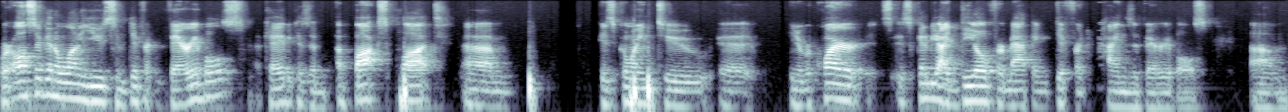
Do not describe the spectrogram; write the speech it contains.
We're also going to want to use some different variables, okay, because a, a box plot um, is going to uh, you know require it's, it's going to be ideal for mapping different kinds of variables um,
